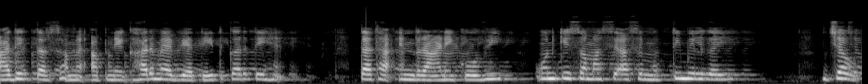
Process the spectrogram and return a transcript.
अधिकतर समय अपने घर में व्यतीत करते हैं, तथा इंद्राणी को भी उनकी समस्या से मुक्ति मिल गई। जब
